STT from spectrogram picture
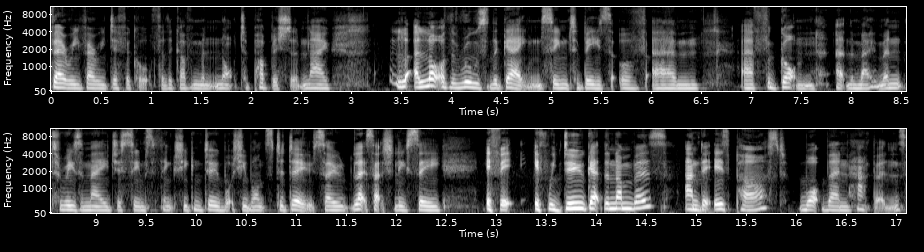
very, very difficult for the government not to publish them. Now, a lot of the rules of the game seem to be sort of um, uh, forgotten at the moment. Theresa May just seems to think she can do what she wants to do. So let's actually see if it if we do get the numbers and it is passed, what then happens?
